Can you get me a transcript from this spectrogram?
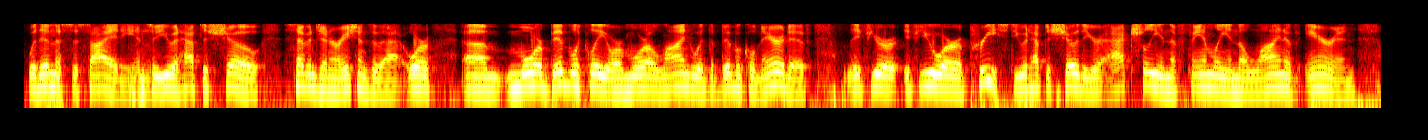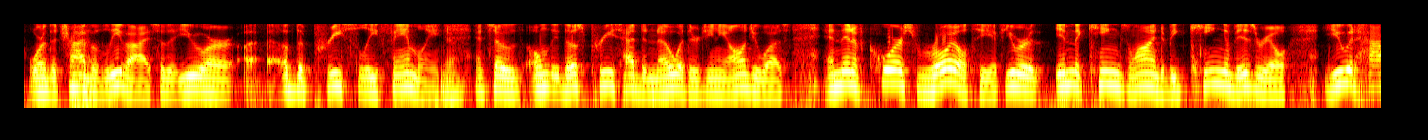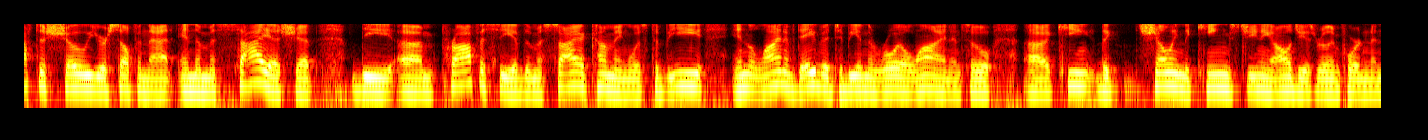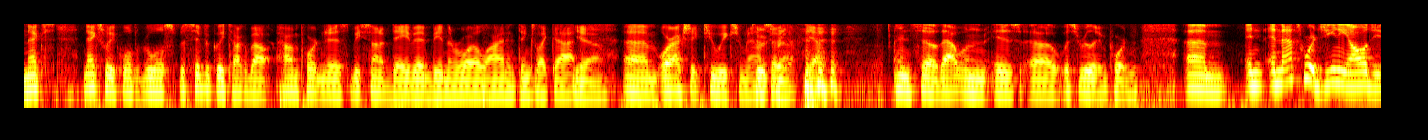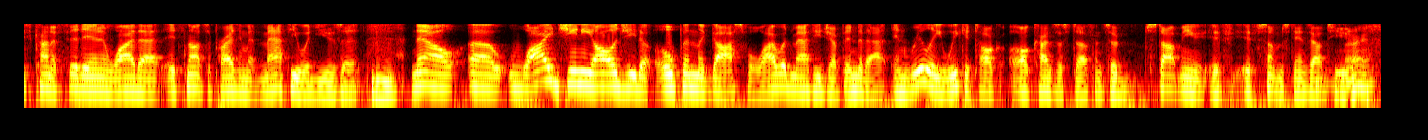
within the society, and so you would have to show seven generations of that, or um, more biblically or more aligned with the biblical narrative. If you're if you are a priest, you would have to show that you're actually in the family in the line of Aaron or the tribe of Levi, so that you are uh, of the priestly family. Yeah. And so only those priests had to know what their genealogy was. And then, of course, royalty. If you were in the king's line to be king of Israel, you would have to show yourself in that. And the messiahship, the um, prophecy of the Messiah coming, was to be in the line of David, to be in the royal line. And so, uh, king, the showing the king's genealogy is really important. And next next week we'll we'll specifically talk about how important it is to be son of David and be in the royal line and things like that Yeah. um, or actually two weeks from now. Weeks so from yeah, yeah. And so that one is uh, was really important, um, and and that's where genealogies kind of fit in, and why that it's not surprising that Matthew would use it. Mm-hmm. Now, uh, why genealogy to open the gospel? Why would Matthew jump into that? And really, we could talk all kinds of stuff. And so, stop me if if something stands out to you. all right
